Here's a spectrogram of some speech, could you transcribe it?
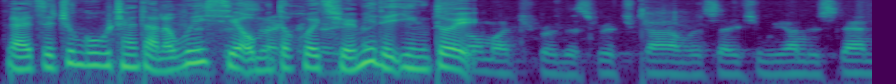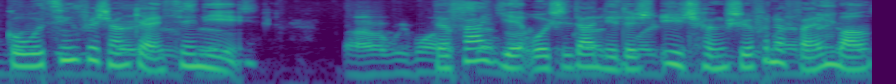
来自中国共产党的威胁，我们都会全面的应对。国务卿非常感谢你，的发言。我知道你的日程十分的繁忙。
